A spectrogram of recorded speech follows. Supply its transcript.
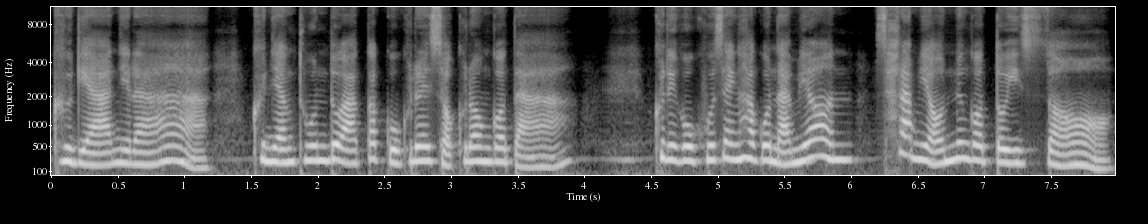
그게 아니라 그냥 돈도 아깝고 그래서 그런 거다. 그리고 고생하고 나면 사람이 얻는 것도 있어.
